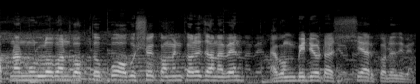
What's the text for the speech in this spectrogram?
আপনার মূল্যবান বক্তব্য অবশ্যই কমেন্ট করে জানাবেন এবং ভিডিওটা শেয়ার করে দিবেন।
